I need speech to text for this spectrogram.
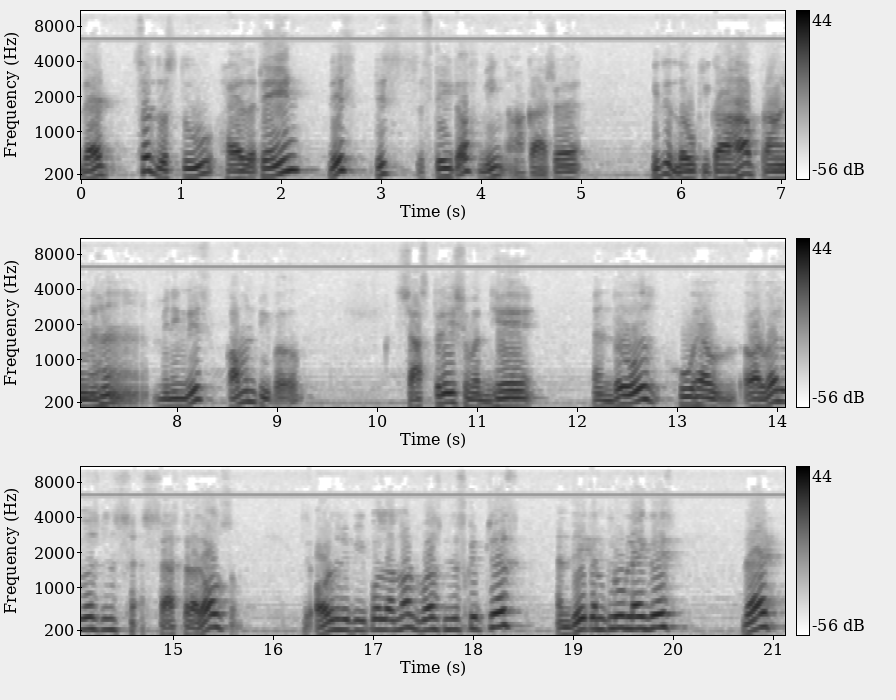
That Sadvastu has attained this, this state of being Akasha. इति लौकिकाः प्राणिनः मीनिंग दिस कॉमन पीपल शास्त्रेषु मध्ये and those who have are well versed in shastras also. The ordinary people are not versed in the scriptures and they conclude like this that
